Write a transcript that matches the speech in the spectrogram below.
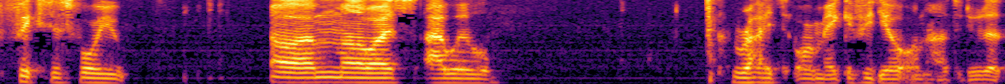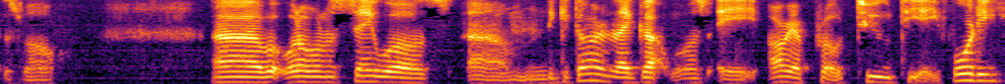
fix this for you. Um, otherwise, I will write or make a video on how to do that as well. Uh, but what I want to say was um, the guitar that I got was a Aria Pro 2 TA40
